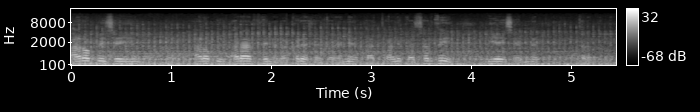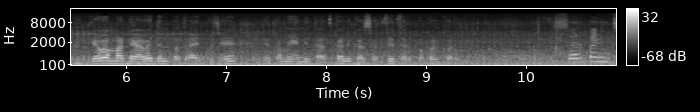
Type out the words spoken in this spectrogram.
આરોપી છે એ, આરોપી ફરાર થઈને રખડે છે. તો એને તાત્કાલિક અસરથી પીઆઈ સાહેબને કહેવા માટે આવેદનપત્ર આપ્યું છે કે તમે એની તાત્કાલિક અસરથી ધરપકડ કરો. સરપંચ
